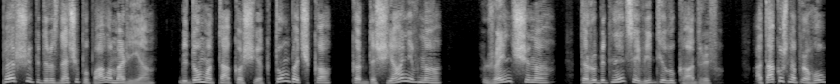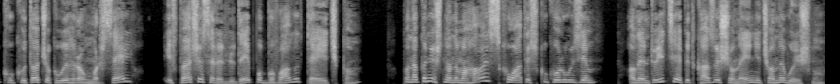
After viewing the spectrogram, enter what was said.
Першою під роздачу попала Марія, відома також як Тумбочка, Кардашянівна, Женщина та робітниця відділу кадрів. А також на прогулку куточок виграв Марсель, і вперше серед людей побувала Теєчка. Вона, звісно, намагалась сховатись в кукурузі, але інтуїція підказує, що в неї нічого не вийшло.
